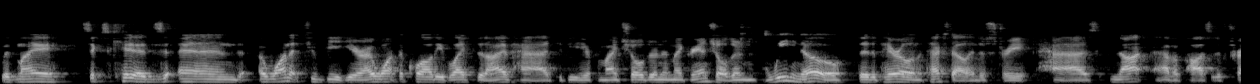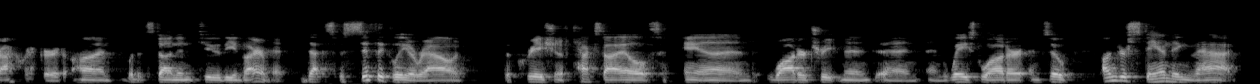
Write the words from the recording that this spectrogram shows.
with my six kids and I want it to be here. I want the quality of life that I've had to be here for my children and my grandchildren. We know that apparel and the textile industry has not have a positive track record on what it's done into the environment. That specifically around the creation of textiles and water treatment and, and wastewater. And so understanding that,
